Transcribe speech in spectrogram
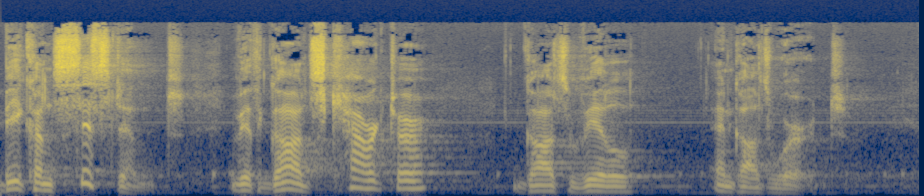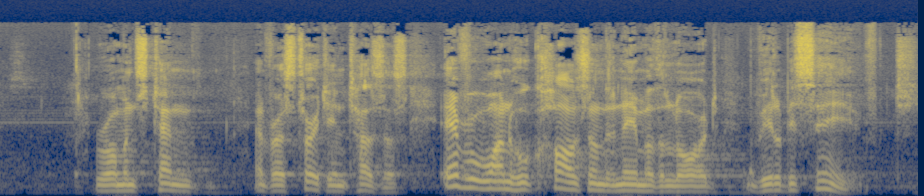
be consistent with God's character, God's will, and God's word. Romans 10 and verse 13 tells us everyone who calls on the name of the Lord will be saved.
